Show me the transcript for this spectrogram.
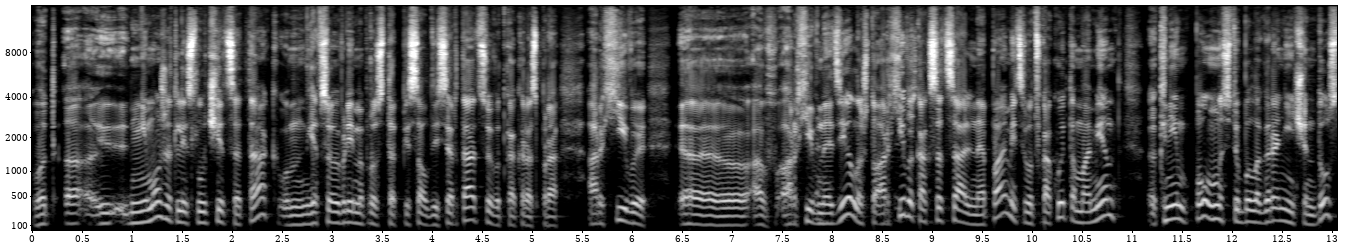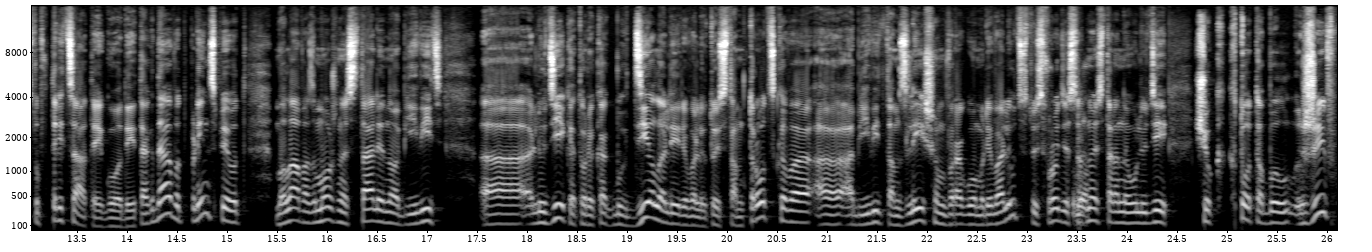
Вот не может ли случиться так? Я в свое время просто писал диссертацию вот как раз про архивы, архивное дело, что архивы как социальная память, вот в какой-то момент к ним полностью был ограничен доступ в 30-е годы. И тогда вот, в принципе, вот была возможность Сталину объявить э, людей, которые как бы делали революцию, то есть там Троцкого э, объявить там злейшим врагом революции. То есть вроде с одной стороны у людей еще кто-то был жив,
